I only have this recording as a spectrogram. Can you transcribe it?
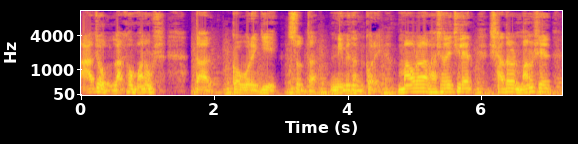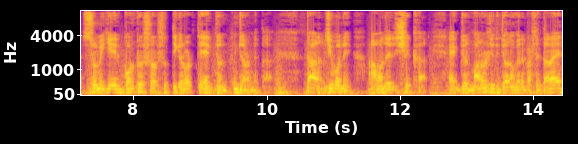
আজও লাখো মানুষ তার কবরে গিয়ে শ্রদ্ধা নিবেদন করে। মাওলানা ভাসানী ছিলেন সাধারণ মানুষের শ্রমিকের কণ্ঠস্বর সত্যিকার অর্থে একজন জননেতা। তার জীবনে আমাদের শিক্ষা, একজন মানুষ যদি জনগণের পাশে দাঁড়ায়,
